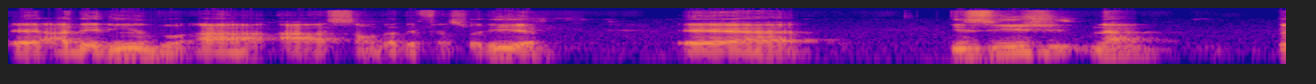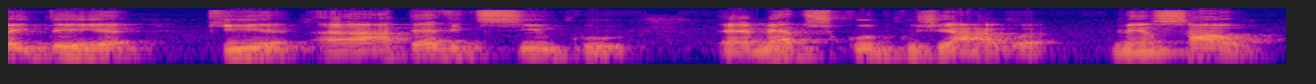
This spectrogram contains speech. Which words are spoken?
é, aderindo à, à, ação da defensoria, é, exige, né, pleiteia que ah, até 25 é, metros cúbicos de água mensal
